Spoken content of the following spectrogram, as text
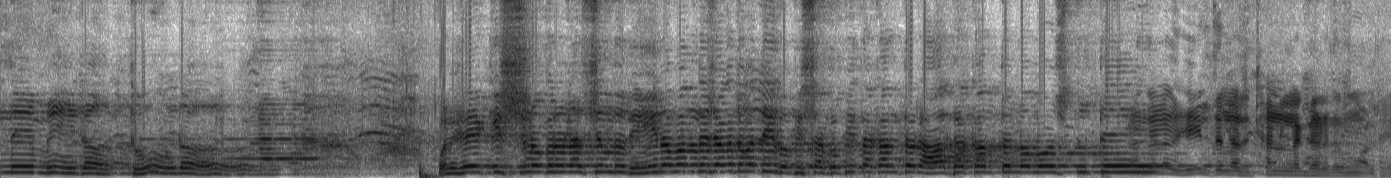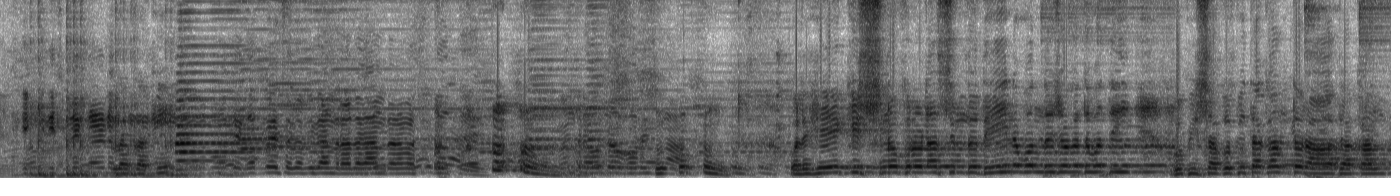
ने मेरा तोड़ा বলে হে কৃষ্ণ করুণা সিন্ধু দীন বন্ধু জগৎপতি গোপিসা গোপিতা কান্ত রাধা কান্ত নমস্তুতে বলে হে কৃষ্ণ করুণা সিন্ধু দীন বন্ধু জগৎপতি গোপিসা গোপিতা কান্ত রাধা কান্ত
